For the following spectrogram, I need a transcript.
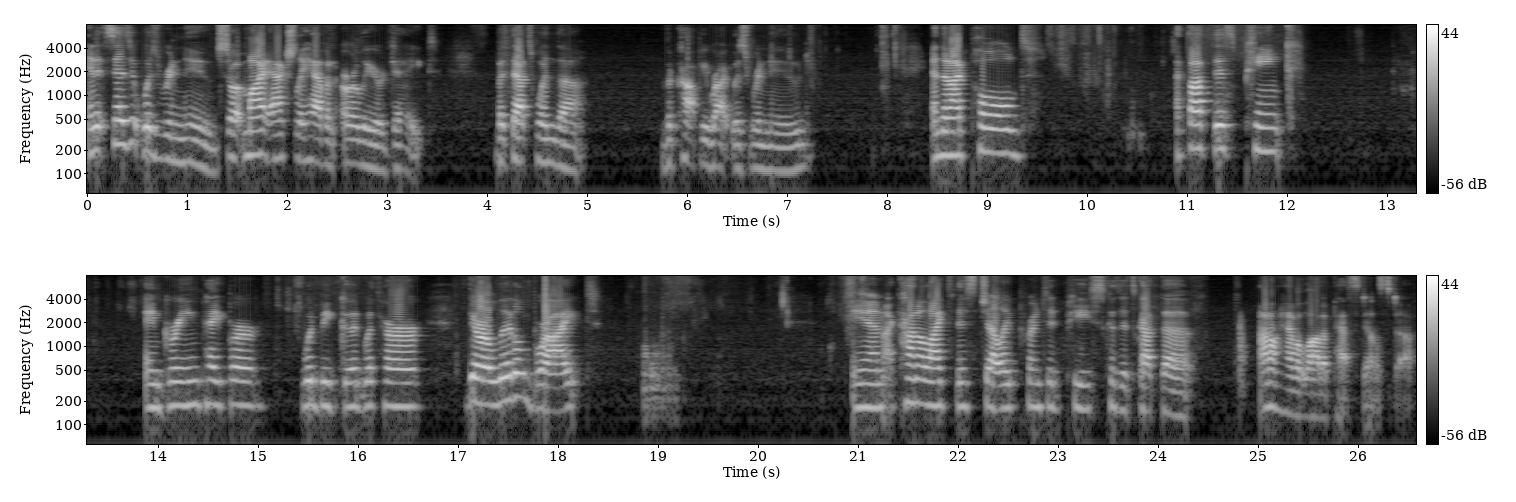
And it says it was renewed, so it might actually have an earlier date but that's when the the copyright was renewed. And then I pulled, I thought this pink and green paper would be good with her. They're a little bright. And I kind of like this jelly printed piece because it's got the, I don't have a lot of pastel stuff.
